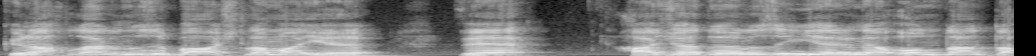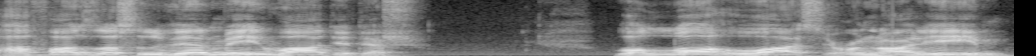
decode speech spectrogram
günahlarınızı bağışlamayı ve harcadığınızın yerine ondan daha fazlasını vermeyi vaat eder. Vallahu vasi'un alim.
